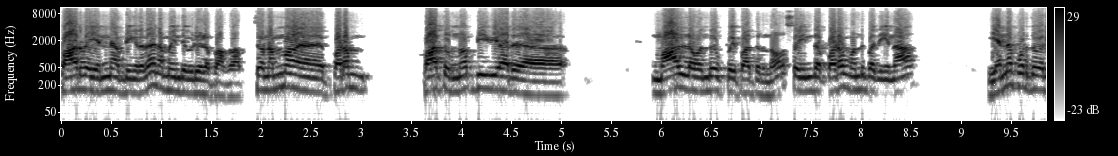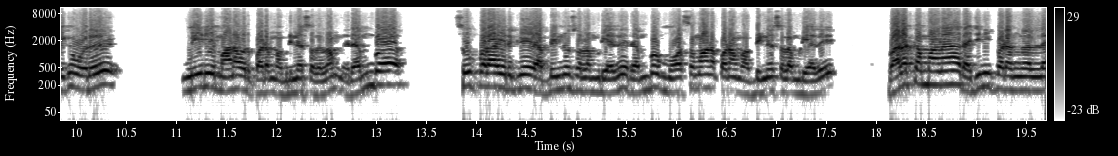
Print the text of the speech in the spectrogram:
பார்வை என்ன அப்படிங்கிறத நம்ம இந்த வீடியோல பார்க்கலாம். ஸோ நம்ம படம் பார்த்துருந்தோம். பிவிஆர் மால்ல வந்து போய் பார்த்துருந்தோம். ஸோ இந்த படம் வந்து பாத்தீங்கன்னா என்னை பொறுத்த வரைக்கும் ஒரு மீடியமான ஒரு படம் அப்படின்னு சொல்லலாம். ரொம்ப சூப்பரா இருக்கு அப்படின்னு சொல்ல முடியாது. ரொம்ப மோசமான படம் அப்படின்னு சொல்ல முடியாது. வழக்கமான ரஜினி படங்கள்ல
